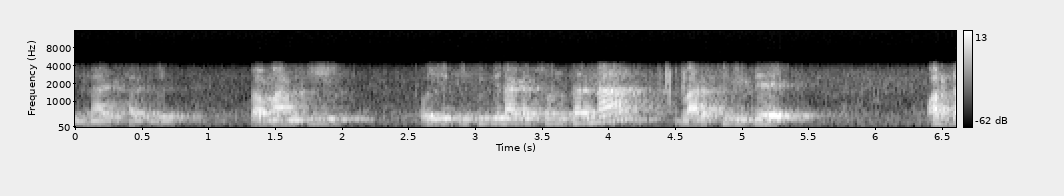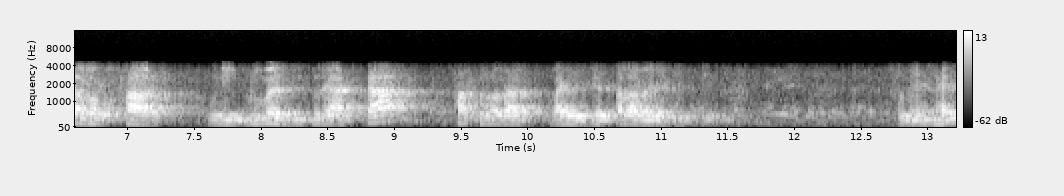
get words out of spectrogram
নাই থাকবে। প্রমাণ কি? ওই যে কিছুদিন আগে শুনছেন না, ভার্সিটিতে অধ্যাপক স্যার, উনি রুমের ভিতরে আটকা ছাত্ররা বাইরে তালা মেরে দিচ্ছে। শুনেন ভাই,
